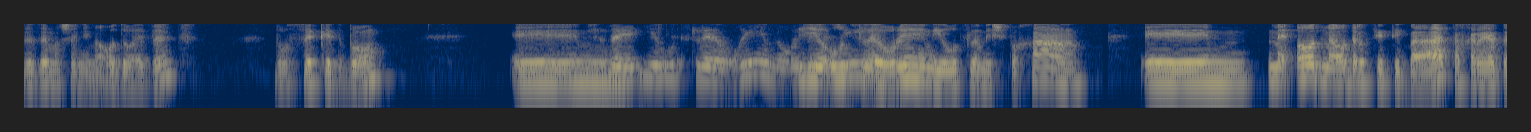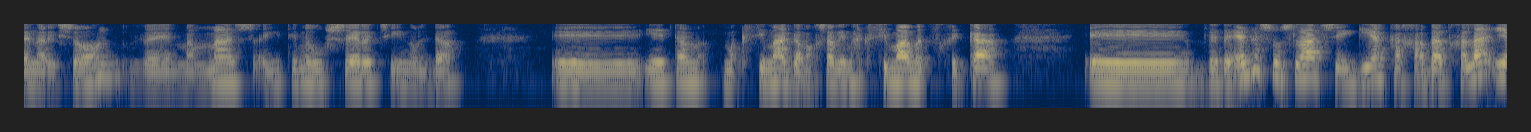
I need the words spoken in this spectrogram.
וזה מה שאני מאוד אוהבת ועוסקת בו. אה, שזה ייעוץ להורים, להורים ייעוץ ילדים. להורים, ייעוץ למשפחה. אה, מאוד מאוד רציתי בת אחרי הבן הראשון, וממש הייתי מאושרת שהיא נולדה. היא הייתה מקסימה, גם עכשיו היא מקסימה, מצחיקה. אה, ובאיזשהו שלב שהגיע ככה, בהתחלה היא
